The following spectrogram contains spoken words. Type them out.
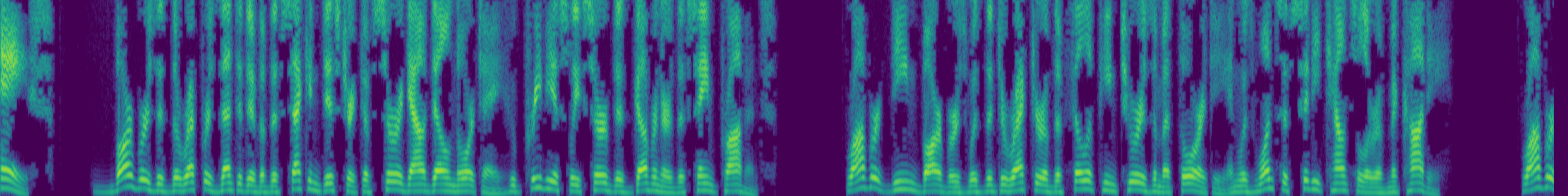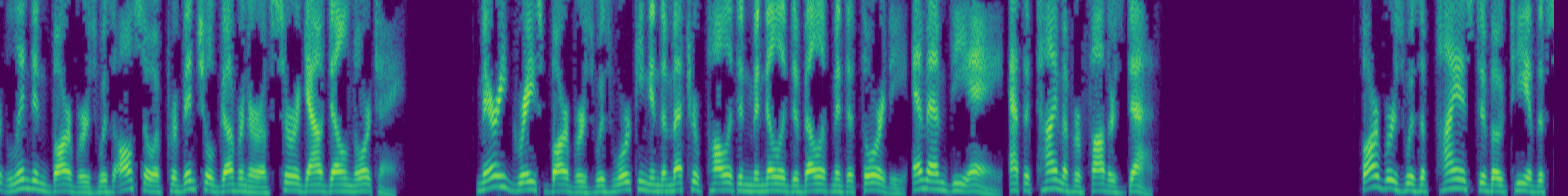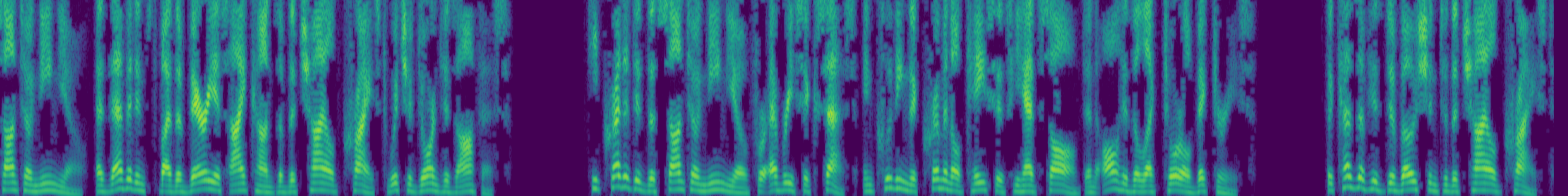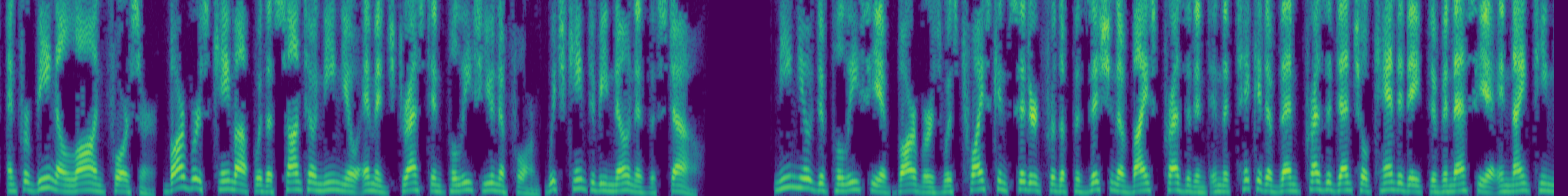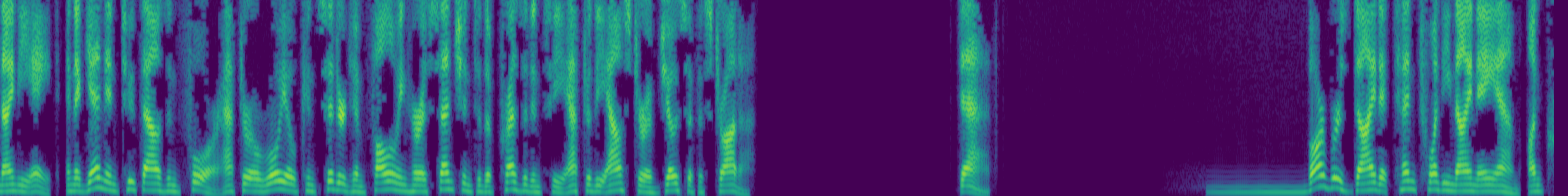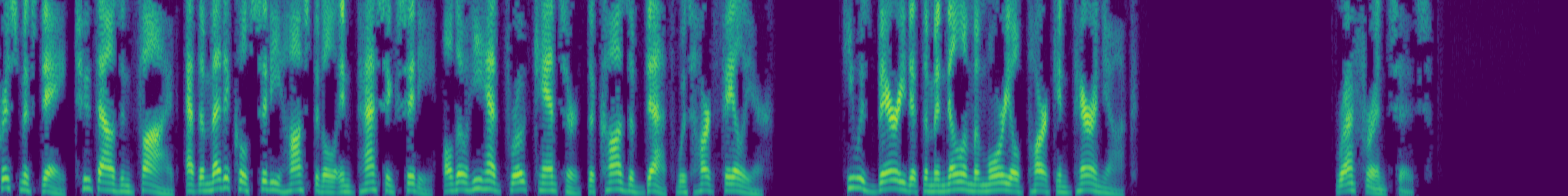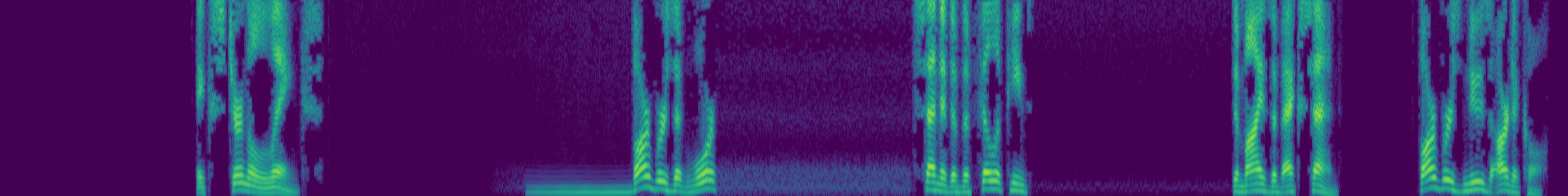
Ace Barbers is the representative of the 2nd District of Surigao del Norte who previously served as governor the same province. Robert Dean Barbers was the director of the Philippine Tourism Authority and was once a city councilor of Makati. Robert Lyndon Barbers was also a provincial governor of Surigao del Norte. Mary Grace Barbers was working in the Metropolitan Manila Development Authority MMDA, at the time of her father's death. Barbers was a pious devotee of the Santo Niño, as evidenced by the various icons of the child Christ which adorned his office. He credited the Santo Niño for every success, including the criminal cases he had solved and all his electoral victories. Because of his devotion to the child Christ, and for being a law enforcer, Barbers came up with a Santo Niño image dressed in police uniform, which came to be known as the Sto. Niño de Policia Barbers was twice considered for the position of vice president in the ticket of then presidential candidate de Venecia in 1998, and again in 2004 after Arroyo considered him following her ascension to the presidency after the ouster of Joseph Estrada. Death Barbers died at 10.29 a.m., on Christmas Day, 2005, at the Medical City Hospital in Pasig City. Although he had throat cancer, the cause of death was heart failure. He was buried at the Manila Memorial Park in Parañaque. References External links Barbers at War Senate of the Philippines Demise of Ex-Sen. Barbers News article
